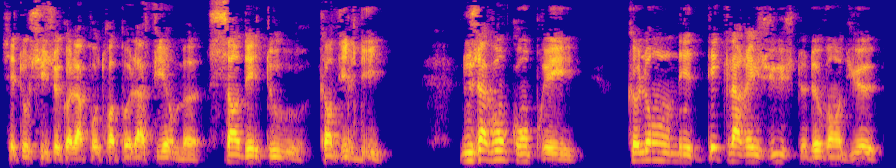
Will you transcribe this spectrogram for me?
C'est aussi ce que l'apôtre Paul affirme sans détour quand il dit Nous avons compris que l'on est déclaré juste devant Dieu,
